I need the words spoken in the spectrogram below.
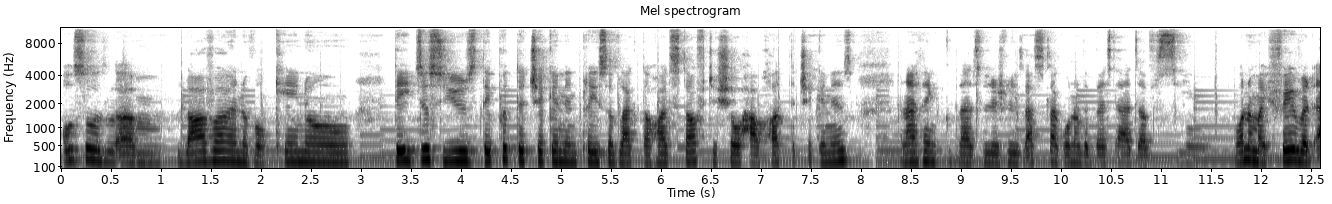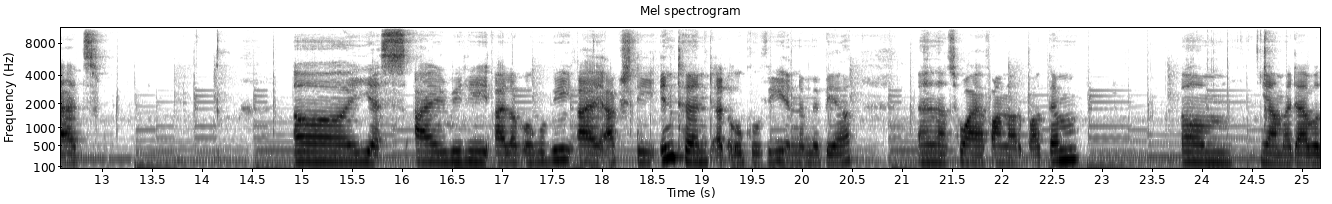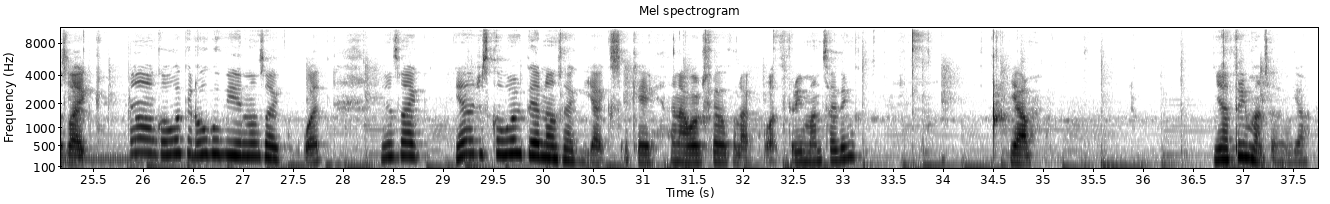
also um, lava and a volcano. They just use they put the chicken in place of like the hot stuff to show how hot the chicken is, and I think that's literally that's like one of the best ads I've seen. One of my favorite ads. Uh yes, I really I love Ogilvy. I actually interned at Ogilvy in Namibia and that's why I found out about them. Um, yeah, my dad was like, "No, go work at Ogilvy," and I was like, "What?" He was like, "Yeah, just go work there," and I was like, "Yikes, okay." And I worked for for like what three months, I think. Yeah, yeah, three months, I think. Yeah,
